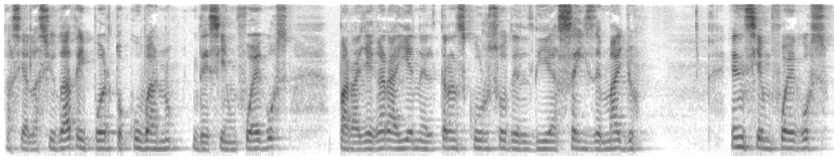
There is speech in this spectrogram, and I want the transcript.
hacia la ciudad y puerto cubano de Cienfuegos para llegar ahí en el transcurso del día 6 de mayo. En Cienfuegos,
